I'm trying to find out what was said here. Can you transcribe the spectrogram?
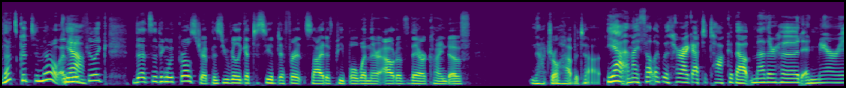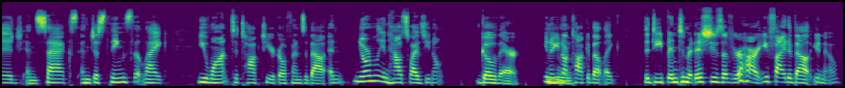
That's good to know. I mean, I feel like that's the thing with Girls Trip is you really get to see a different side of people when they're out of their kind of natural habitat. Yeah, and I felt like with her, I got to talk about motherhood and marriage and sex and just things that like you want to talk to your girlfriends about. And normally in Housewives, you don't go there. You know, you don't talk about like the deep, intimate issues of your heart. You fight about, you know,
